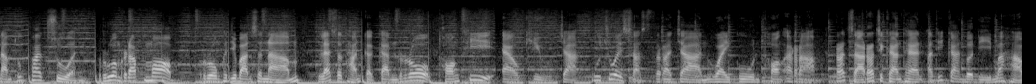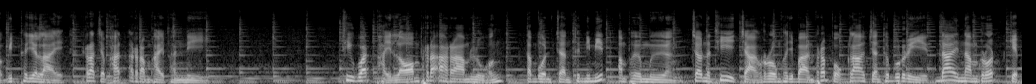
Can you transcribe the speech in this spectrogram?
นำทุกภาคส่วน ร่วมรับมอบ โรงพยาบาลสนาม และสถานกักกันโรคท้องที่ LQ จากผู้ช่วยศาสตราจารย์ไวยกูลทองอาราม รักษาราชการแทนอธิการบดีมหาวิทยาลัย ราชภัฏอรัมไพพันนี ที่วัดไผ่ล้อมพระอารามหลวง ตำบลจันทนิมิตอำเภอเมือง เจ้าหน้าที่จากโรงพยาบาลพระปกเกล้าจันทบุรี ได้นำรถเก็บ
